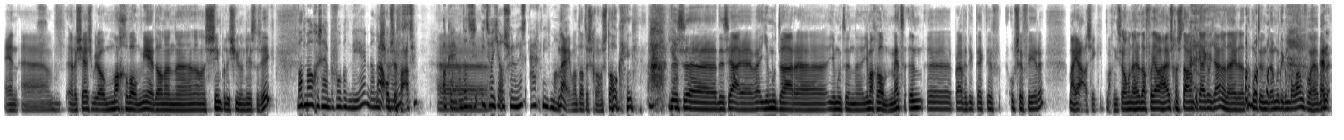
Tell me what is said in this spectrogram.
En uh, een recherchebureau mag gewoon meer dan een, dan een simpele journalist als ik. Wat mogen zij bijvoorbeeld meer dan een nou, observatie. Oké, want dat is iets wat je als journalist eigenlijk niet mag. Nee, want dat is gewoon stalking. dus, uh, dus ja, je moet daar, uh, je, moet een, je mag wel met een uh, private detective observeren. Maar ja, als ik, ik mag niet zomaar de hele dag voor jouw huis gaan staan om te kijken wat jij nou deed. Daar moet, een, daar moet ik een belang voor hebben. En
